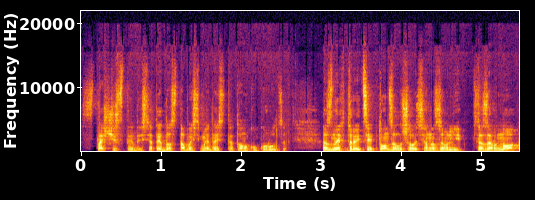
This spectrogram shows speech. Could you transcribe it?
160 до 180 тонн кукурудзи. З них 30 тонн залишилося на землі. Це зерно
